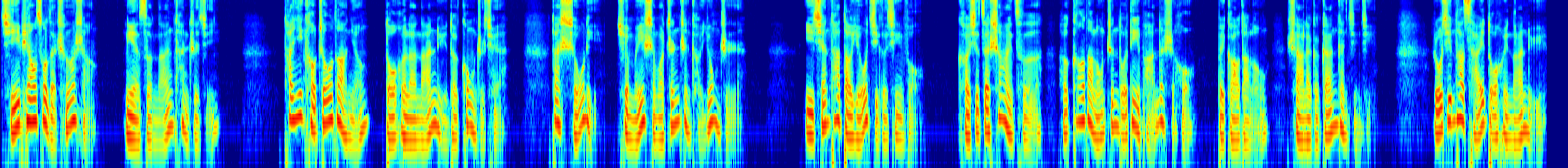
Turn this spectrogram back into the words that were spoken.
齐飘坐在车上，脸色难看至极。他依靠周大娘夺回了男女的控制权，但手里却没什么真正可用之人。以前他倒有几个心腹，可惜在上一次和高大龙争夺地盘的时候，被高大龙杀了个干干净净。如今他才夺回男女，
